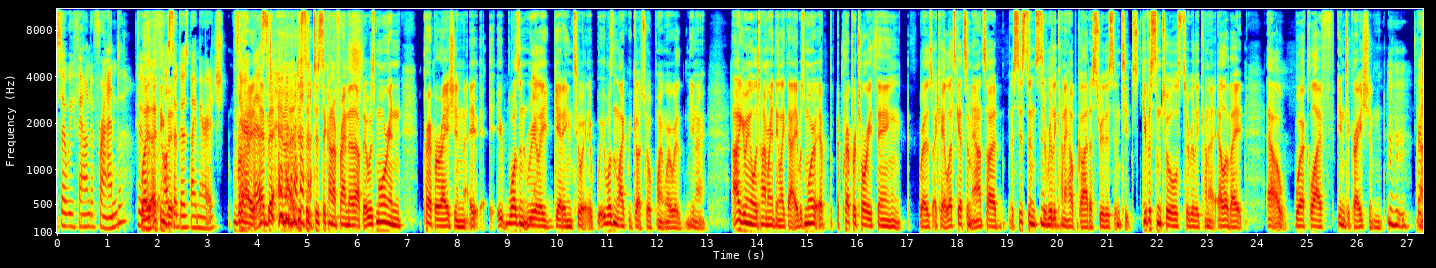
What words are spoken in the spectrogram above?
so we found a friend who Well, I- I also that- goes by marriage Right. And, and uh, just to just to kind of frame that up, it was more in preparation. It it wasn't really getting to it. it. It wasn't like we got to a point where we're you know arguing all the time or anything like that. It was more a, a preparatory thing. Whereas, okay, let's get some outside assistance to Mm-hmm. really kind of help guide us through this and to give us some tools to really kind of elevate our work life integration Mhm, for um,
